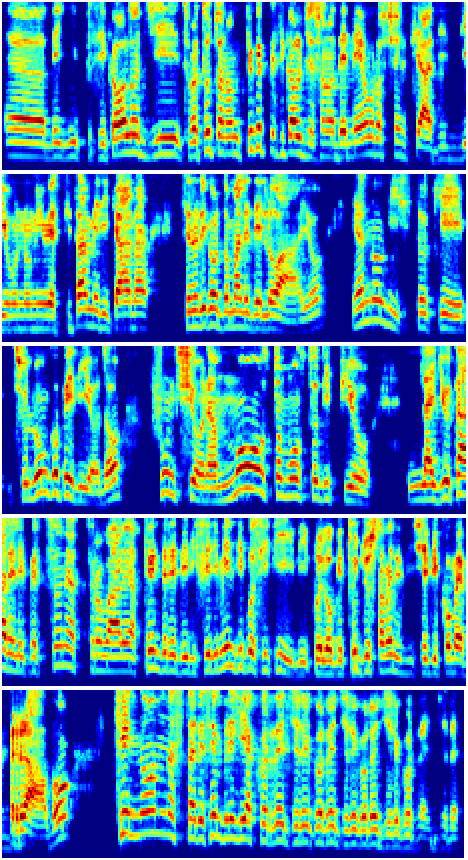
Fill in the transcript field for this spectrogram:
eh, degli psicologi, soprattutto non più che psicologi, sono dei neuroscienziati di un'università americana, se non ricordo male, dell'Ohio, e hanno visto che sul lungo periodo funziona molto molto di più l'aiutare le persone a trovare, a prendere dei riferimenti positivi, quello che tu giustamente dicevi come bravo, che non stare sempre lì a correggere, correggere, correggere, correggere.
